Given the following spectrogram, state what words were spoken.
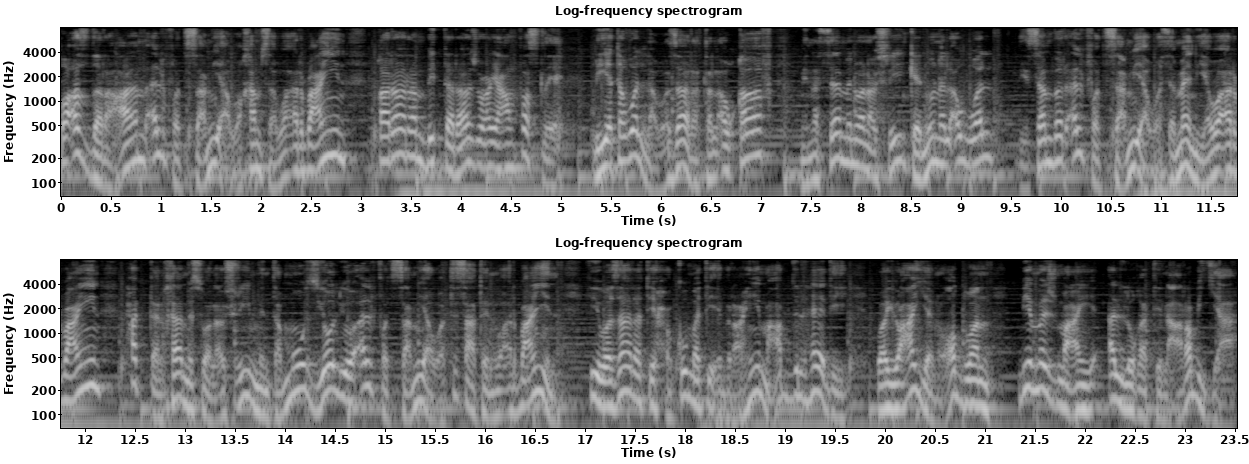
فأصدر عام 1945 قرارا بالتراجع عن فصله ليتولى وزارة الأوقاف من الثامن والعشرين كانون الأول ديسمبر 1948 حتى الخامس والعشرين من تموز يوليو 1949 في وزارة حكومة إبراهيم عبد الهادي ويعين عضوا بمجمع اللغة العربية.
